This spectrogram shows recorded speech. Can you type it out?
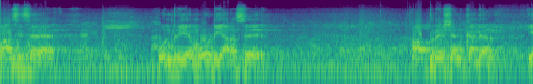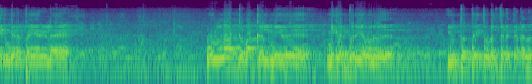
பாசிச ஒன்றிய மோடி அரசு ஆபரேஷன் ககர் என்கிற பெயரில் உள்நாட்டு மக்கள் மீது மிகப்பெரிய ஒரு யுத்தத்தை தொடுத்திருக்கிறது.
